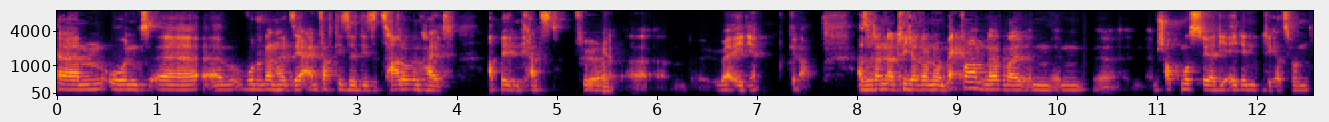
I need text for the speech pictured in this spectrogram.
Ähm, und äh, äh wo du dann halt sehr einfach diese, diese Zahlung halt abbilden kannst für ja. äh, über Alien. Genau. Also dann natürlich auch noch ein Background, ne, weil im, im, äh, im Shop musst du ja die Alien-Integration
